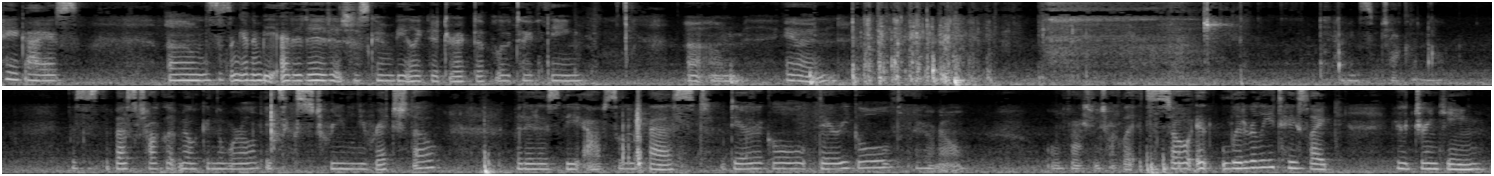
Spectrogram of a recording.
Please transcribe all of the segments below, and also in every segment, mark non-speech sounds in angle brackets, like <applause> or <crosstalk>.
Hey guys, um, this isn't gonna be edited. It's just gonna be like a direct upload type thing. Um, and having some chocolate milk. This is the best chocolate milk in the world. It's extremely rich though, but it is the absolute best. Darigold, Dairy Gold, I don't know, old fashioned chocolate. It's so, it literally tastes like you're drinking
